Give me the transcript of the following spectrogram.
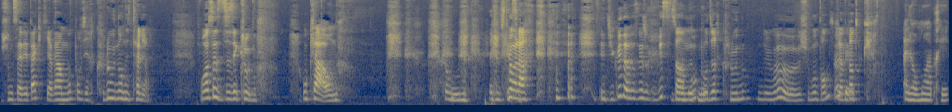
Je ne savais pas qu'il y avait un mot pour dire clown en italien. Pour moi, ça se disait clown. Ou clown. Clown. voilà. et du coup, d'après ce que j'ai compris, c'est un mot pour dire clown. Du coup, euh, je suis contente, j'ai appris un truc. Alors moi après,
